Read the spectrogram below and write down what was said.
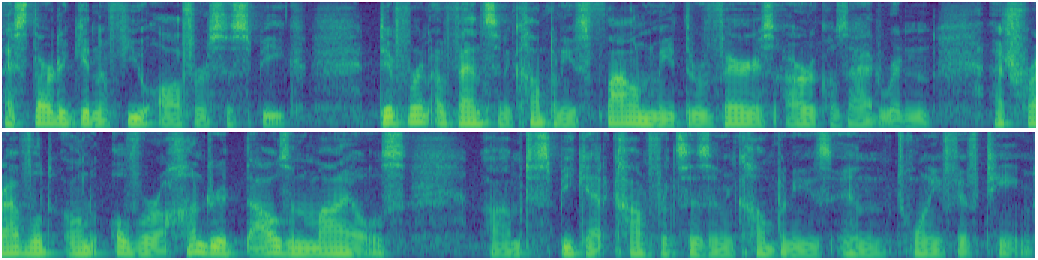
I started getting a few offers to speak. Different events and companies found me through various articles I had written. I traveled on over 100,000 miles um, to speak at conferences and companies in 2015.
